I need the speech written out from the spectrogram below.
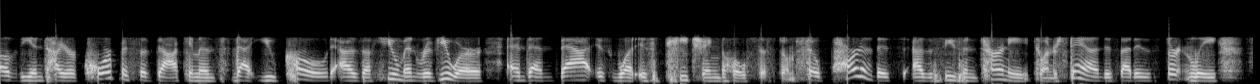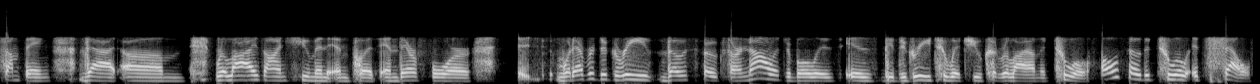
of the entire corpus of documents that you code as a human reviewer. And then that is what is teaching the whole system. So part of this as a seasoned attorney to understand is that is certainly something that um, relies on human input and therefore whatever degree those folks are knowledgeable is is the degree to which you could rely on the tool. Also, the tool itself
